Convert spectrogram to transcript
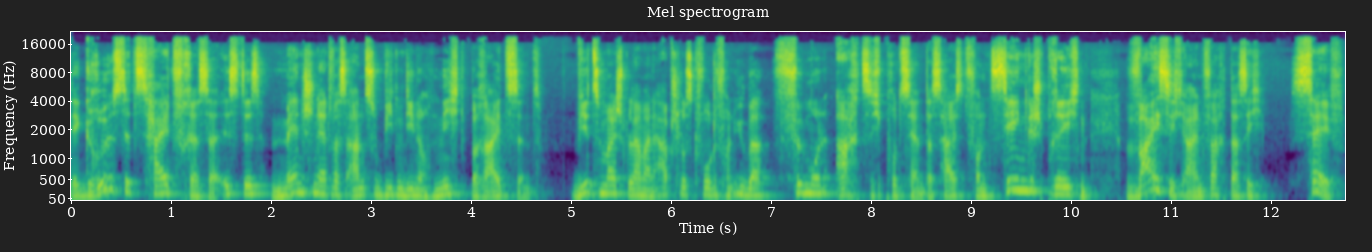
Der größte Zeitfresser ist es, Menschen etwas anzubieten, die noch nicht bereit sind. Wir zum Beispiel haben eine Abschlussquote von über 85 Prozent. Das heißt, von zehn Gesprächen weiß ich einfach, dass ich safe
